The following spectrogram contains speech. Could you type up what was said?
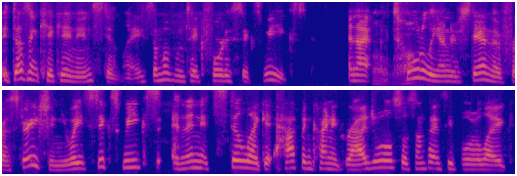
it doesn't kick in instantly. Some of them take four to six weeks. And I oh, wow. totally understand the frustration. You wait six weeks and then it's still like it happened kind of gradual. So sometimes people are like,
